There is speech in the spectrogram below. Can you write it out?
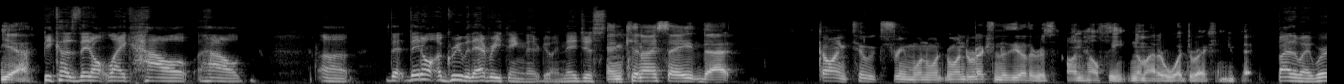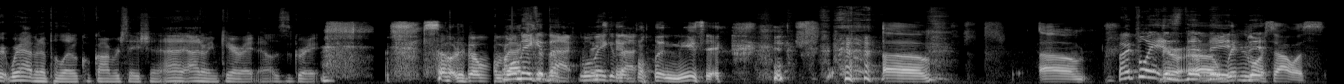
Yeah, because they don't like how how uh that they don't agree with everything they're doing they just and can I say that going too extreme one, one direction or the other is unhealthy, no matter what direction you pick. By the way, we're we're having a political conversation. I, I don't even care right now. This is great. so to go back We'll make it back. We'll make it back. in music. um, um, My point is that uh, they, Wynton they- Marsalis.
